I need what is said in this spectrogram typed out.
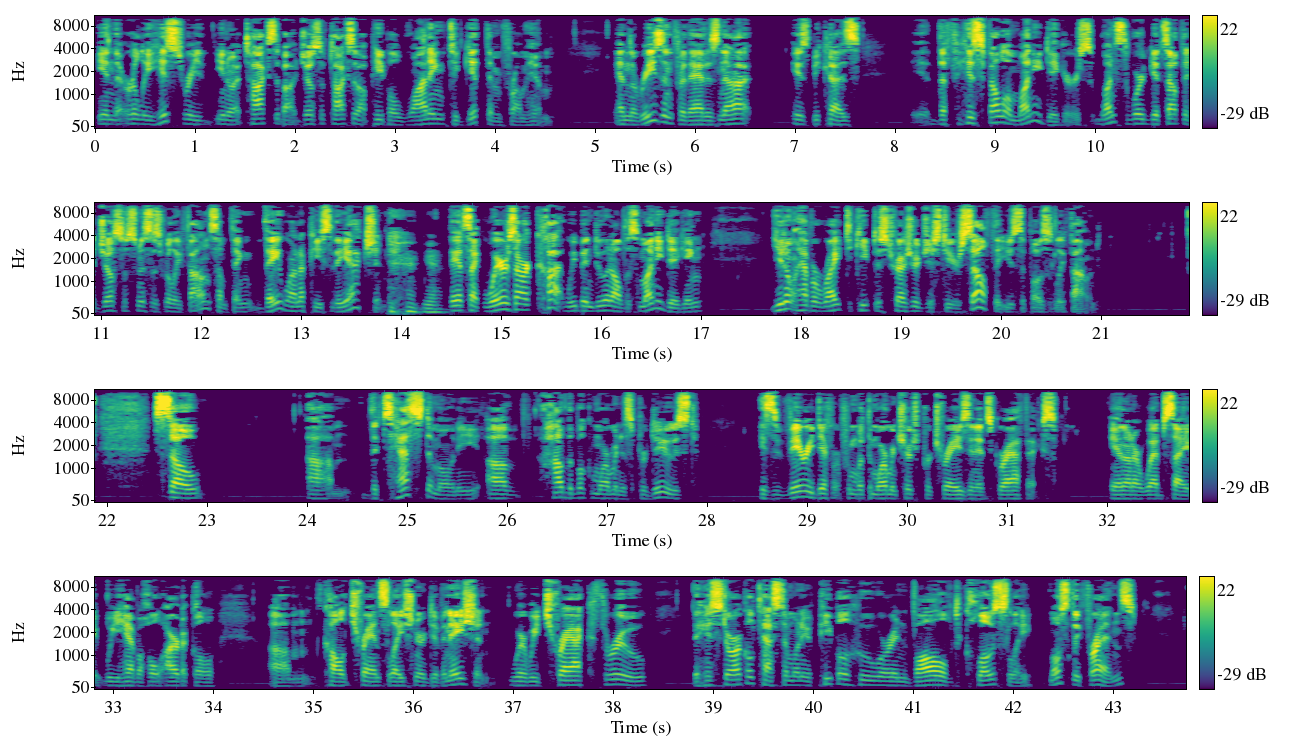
in the early history, you know, it talks about Joseph talks about people wanting to get them from him, and the reason for that is not is because the, his fellow money diggers, once the word gets out that Joseph Smith has really found something, they want a piece of the action. yeah. It's like, where's our cut? We've been doing all this money digging. You don't have a right to keep this treasure just to yourself that you supposedly found. So, um, the testimony of how the Book of Mormon is produced is very different from what the Mormon Church portrays in its graphics. And on our website, we have a whole article um, called Translation or Divination, where we track through the historical testimony of people who were involved closely, mostly friends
